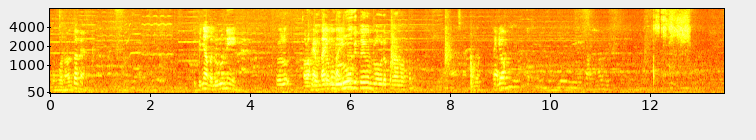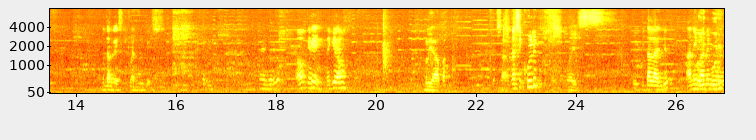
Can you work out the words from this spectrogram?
yang gue nonton ya? Tipenya apa dulu nih? Lu Kalau hentai nggak dulu gitu yang lu udah pernah nonton? thank you om. Bentar guys. Iklan dulu guys. Oke. thank you om. Beli apa? nasi kulit. Wais. Kita lanjut. Anime anime Kulit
